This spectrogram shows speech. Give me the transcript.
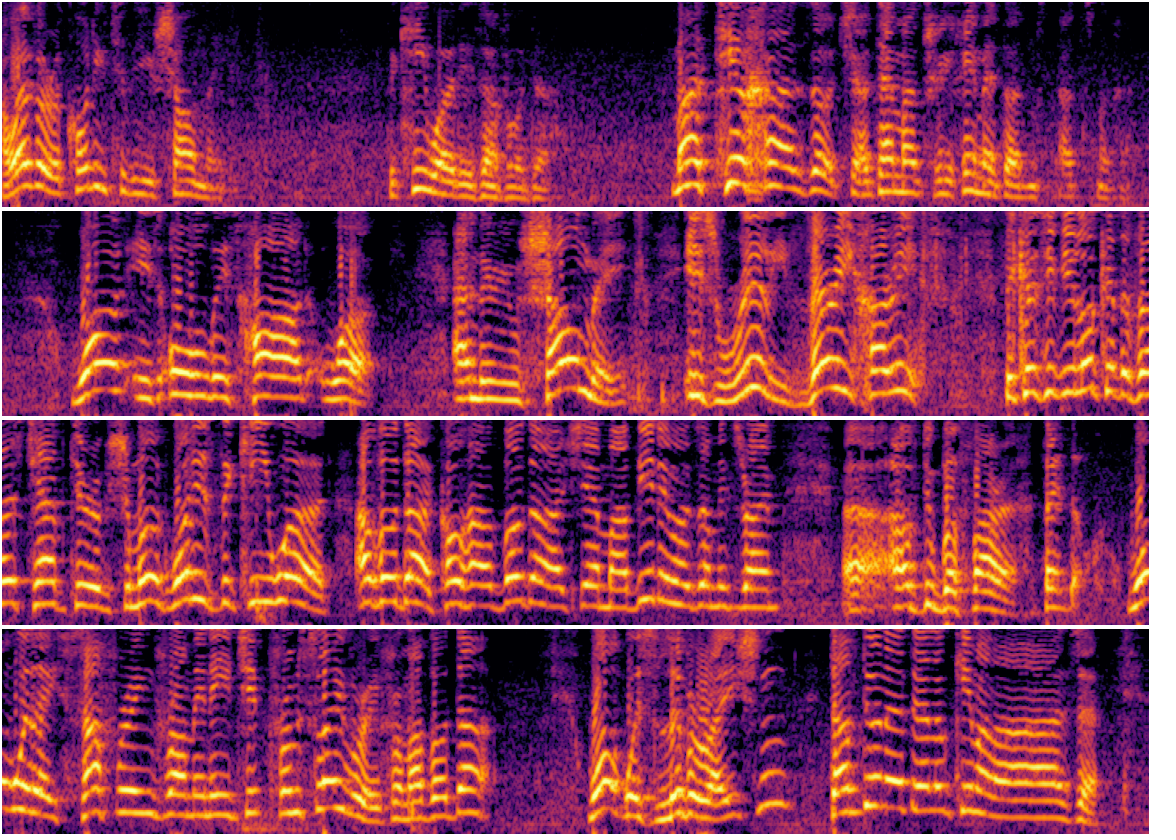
However, according to the Yerushalmi, the key word is avodah. What is all this hard work? and the Yerushalmi is really very charif. Because if you look at the first chapter of Shemot, what is the key word? Avodah, kol ha'avodah asher ma'avidim ozam Mitzrayim uh, avdu bafarach. What were they suffering from in Egypt? From slavery, from avodah. What was liberation?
